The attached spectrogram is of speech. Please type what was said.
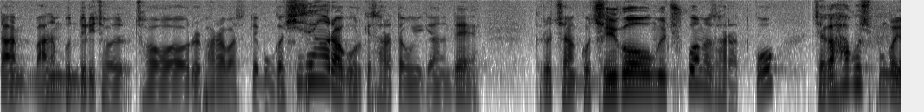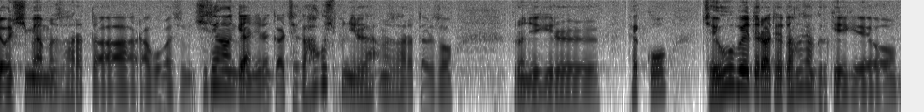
난 많은 분들이 저 저를 바라봤을 때 뭔가 희생을 하고 그렇게 살았다고 얘기하는데 그렇지 않고 즐거움을 추구하면서 살았고 제가 하고 싶은 걸 열심히 하면서 살았다라고 말씀 희생한 게 아니라 그러니까 제가 하고 싶은 일을 하면서 살았다. 그래서 그런 얘기를 했고 제 후배들한테도 항상 그렇게 얘기해요.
